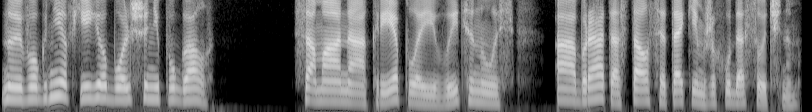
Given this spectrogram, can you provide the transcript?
но его гнев ее больше не пугал. Сама она окрепла и вытянулась, а брат остался таким же худосочным.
